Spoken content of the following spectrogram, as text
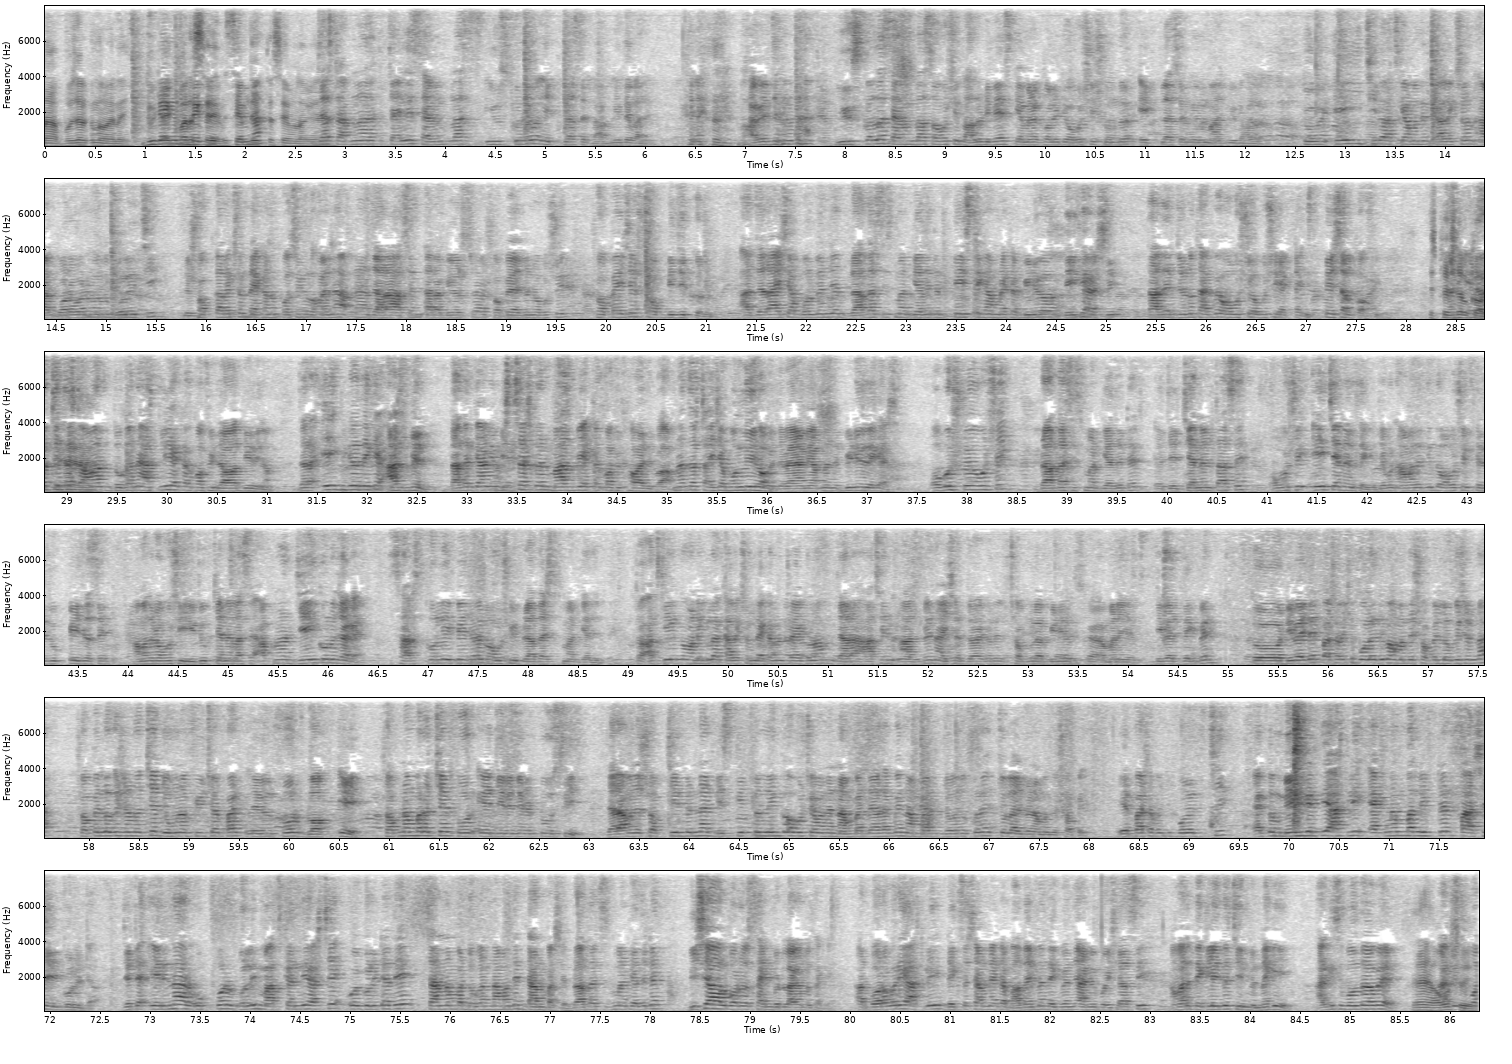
না বোঝার কোনো ওয়ে নাই। দুইটাই কিন্তু দেখতে সেম না? দেখতে সেম লাগে হ্যাঁ। জাস্ট আপনারা চাইলে 7 প্লাস ইউজ করেও 8 প্লাস এর ভাব নিতে পারেন। ভাবের জন্য না ইউজ করলে 7 প্লাস অবশ্যই ভালো ডিভাইস ক্যামেরা কোয়ালিটি অবশ্যই সুন্দর 8 প্লাস এর কিন্তু মাস্ট বি ভালো। তো এই ছিল আজকে আমাদের কালেকশন আর বরাবরের মতো বলেছি যে সব কালেকশন দেখানো পসিবল হয় না। আপনারা যারা আছেন তারা ভিউয়ার্সরা শপে আসবেন অবশ্যই। শপে এসে সব ভিজিট করুন। আর যারা আইসা বলবেন যে ব্রাদার্স স্মার্ট গ্যাজেটের পেজ থেকে আমরা একটা ভিডিও দেখে আসছি তাদের জন্য থাকবে অবশ্যই অবশ্যই একটা স্পেশাল কফি হচ্ছে coffee, just হ্যাঁ। আমার দোকানে আসলেই একটা কফি দাওয়াত দিয়ে দিলাম। যারা এই ভিডিও দেখে আসবেন তাদেরকে আমি বিশ্বাস করেন মাস বি একটা কফি খাওয়া দিব। আপনার জাস্ট আইসা বললেই হবে যে ভাই আমি আপনাদের ভিডিও দেখে আসি অবশ্যই অবশ্যই ব্রাদার্স স্মার্ট গ্যাজেটের যে চ্যানেলটা আছে অবশ্যই এই চ্যানেল থেকে যেমন আমাদের কিন্তু অবশ্যই ফেসবুক পেজ আছে আমাদের অবশ্যই ইউটিউব চ্যানেল আছে। আপনারা যেই কোনো জায়গায় সার্চ করলেই পেয়ে যাবেন, অবশ্যই ব্রাদার্স স্মার্ট গ্যাজেট তো আজকে কিন্তু অনেকগুলো কালেকশন দেখানোর ট্রাই করলাম। যারা আছেন, আসবেন আইসার দয়া করে সবগুলো ভিডিও মানে ডিভাইস দেখবেন। তো ডিভাইসের পাশাপাশি বলে দিব আমাদের শপের লোকেশনটা শপের লোকেশন হচ্ছে Jamuna future park level four block A shop number হচ্ছে four A zero zero two C যারা আমাদের শপ চিনবেন না ডিসক্রিপশন লিঙ্কে অবশ্যই আমাদের নাম্বার দেওয়া থাকবে। নাম্বার যোগাযোগ করে চলে আসবেন আমাদের শপে এর পাশাপাশি বলে দিচ্ছি, একদম মেন গেট দিয়ে আসলে এক নাম্বার লিফটের পাশে গলিটা। যেটা এরিনা আর ওপর গলি মাঝখান দিয়ে আসছে ওই গলিটা দিয়ে চার নাম্বার দোকানটা আমাদের ডান পাশে। ব্রাদার্স স্মার্ট গ্যাজেটে বিশাল বড় সাইনবোর্ড লাগানো থাকে। আর বরাবরই আসলে ডেস্কের সামনে একটা বাদাইমা দেখবেন যে আমি বসে আছি আমার দেখলেই তো চিনবেন নাকি? আর কিছু বলতে হবে? হ্যাঁ, অবশ্যই।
